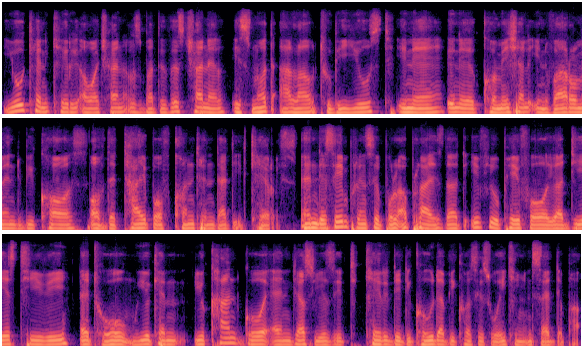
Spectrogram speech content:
you can carry our channels but this channel is not allowed to be used in a in a commercial environment because of the type of content that it carries. And the same principle applies that if you pay for your DSTV at home you can you can't go and just use it carry the decoder because it's working inside the pub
